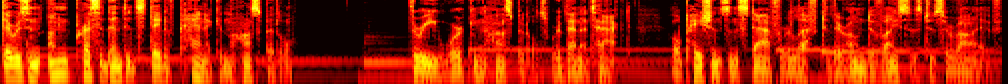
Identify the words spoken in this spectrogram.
There was an unprecedented state of panic in the hospital. Three working hospitals were then attacked, while patients and staff were left to their own devices to survive.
